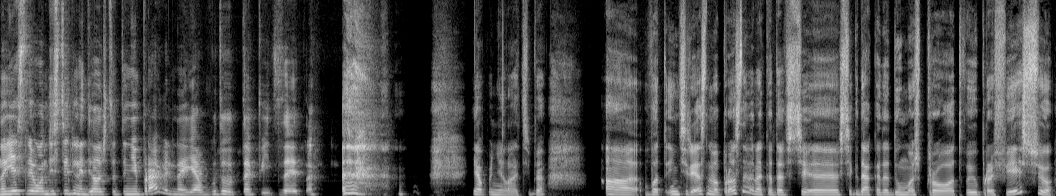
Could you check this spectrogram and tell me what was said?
Но если он действительно делает что-то неправильно, я буду топить за это. Я поняла тебя. А, вот интересный вопрос, наверное, когда все, всегда, когда думаешь про твою профессию,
